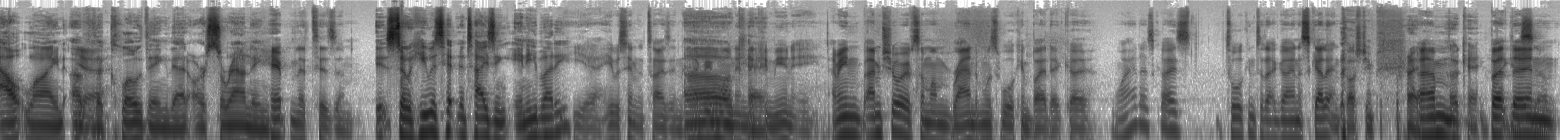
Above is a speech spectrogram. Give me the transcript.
outline of Mm-hmm. Yeah. the clothing that are surrounding. hypnotism. it. So he was hypnotizing anybody. Yeah, he was hypnotizing everyone in the community. I mean, I'm sure if someone random was walking by, they'd go, "Why are those guys talking to that guy in a skeleton costume?" Right. Um, Okay. But then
